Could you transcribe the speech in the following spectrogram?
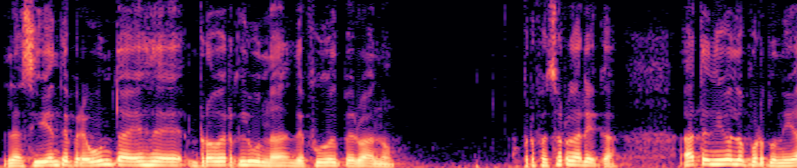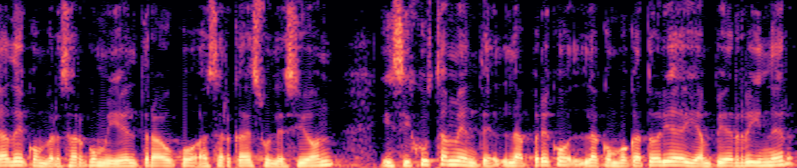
La siguiente pregunta es de Robert Luna, de Fútbol Peruano. Profesor Gareca, ¿ha tenido la oportunidad de conversar con Miguel Trauco acerca de su lesión y si justamente la, la convocatoria de Jean-Pierre Riner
